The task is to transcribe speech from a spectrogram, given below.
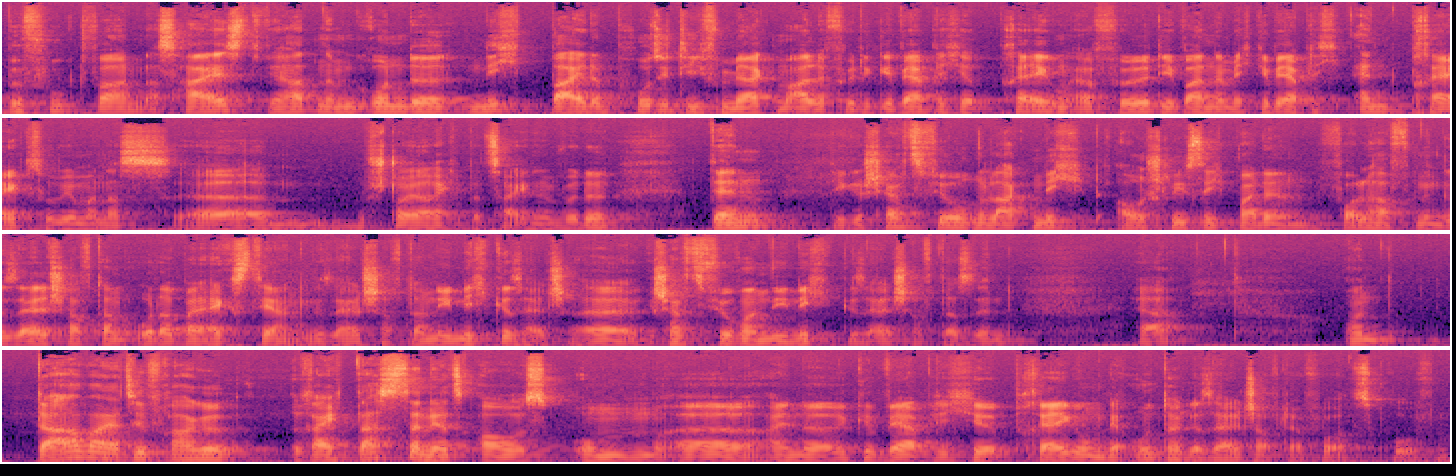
befugt waren. Das heißt, wir hatten im Grunde nicht beide Positivmerkmale für die gewerbliche Prägung erfüllt, die waren nämlich gewerblich entprägt, so wie man das ähm, Steuerrecht bezeichnen würde. Denn die Geschäftsführung lag nicht ausschließlich bei den vollhaftenden Gesellschaftern oder bei externen Gesellschaftern, die nicht Gesellsch äh, Geschäftsführern, die nicht Gesellschafter sind. Ja. Und da war jetzt die Frage, reicht das denn jetzt aus, um äh, eine gewerbliche Prägung der Untergesellschaft hervorzurufen?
